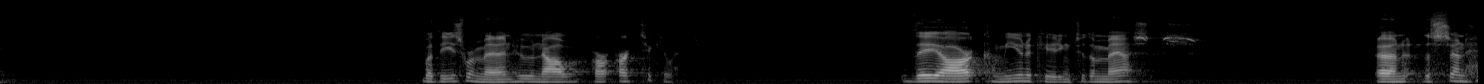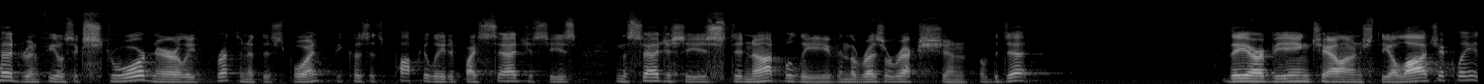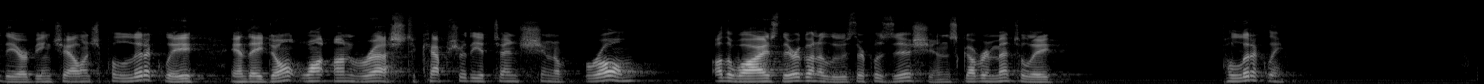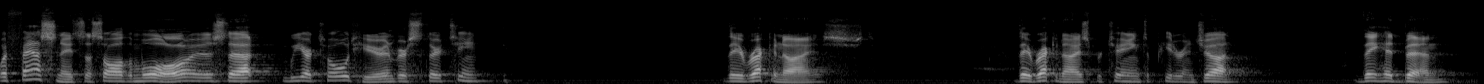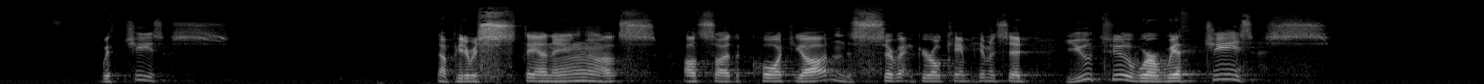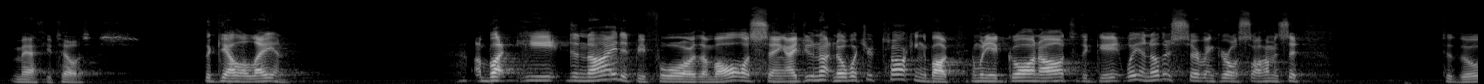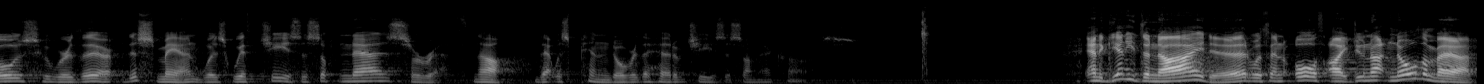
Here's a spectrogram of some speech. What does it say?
But these were men who now are articulate. They are communicating to the masses. And the Sanhedrin feels extraordinarily threatened at this point because it's populated by Sadducees, and the Sadducees did not believe in the resurrection of the dead. They are being challenged theologically, they are being challenged politically, and they don't want unrest to capture the attention of Rome. Otherwise, they're going to lose their positions governmentally, politically. What fascinates us all the more is that we are told here in verse 13 they recognized, they recognized pertaining to Peter and John they had been with Jesus. Now, Peter was standing outside the courtyard, and the servant girl came to him and said, You too were with Jesus. Matthew tells us, the Galilean. But he denied it before them all, saying, I do not know what you're talking about. And when he had gone out to the gateway, another servant girl saw him and said, to those who were there, this man was with Jesus of Nazareth. Now, that was pinned over the head of Jesus on that cross. And again, he denied it with an oath I do not know the man.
